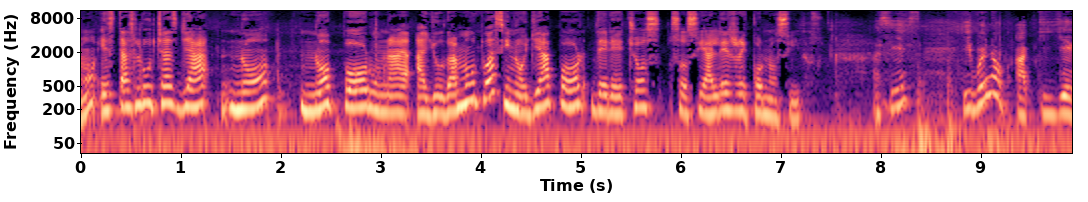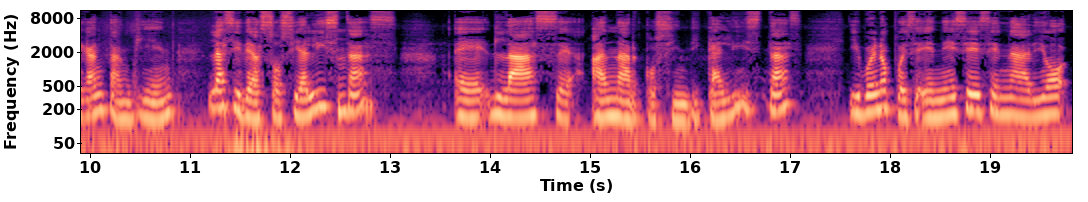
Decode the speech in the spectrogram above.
¿No? Estas luchas ya no, no por una ayuda mutua, sino ya por derechos sociales reconocidos. Así es. Y bueno, aquí llegan también las ideas socialistas, eh, las eh, anarcosindicalistas, y bueno, pues en ese escenario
